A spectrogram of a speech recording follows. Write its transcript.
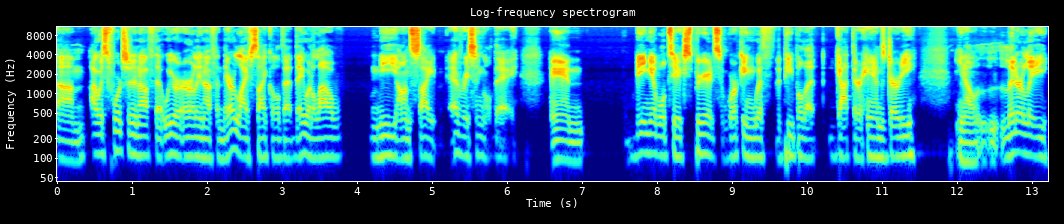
um, I was fortunate enough that we were early enough in their life cycle that they would allow me on site every single day, and being able to experience working with the people that got their hands dirty you know literally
